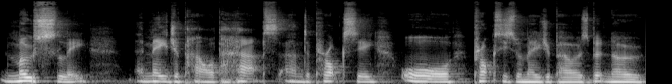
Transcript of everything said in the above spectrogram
mostly a major power perhaps and a proxy or proxies for major powers but no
